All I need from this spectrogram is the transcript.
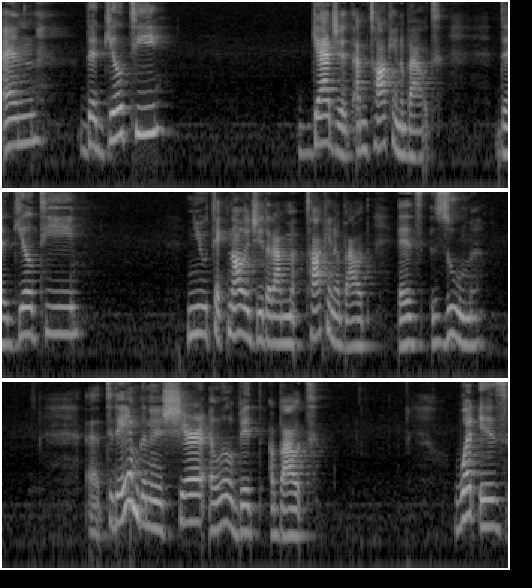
And the guilty gadget I'm talking about, the guilty new technology that I'm talking about is Zoom. Uh, today I'm going to share a little bit about what is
